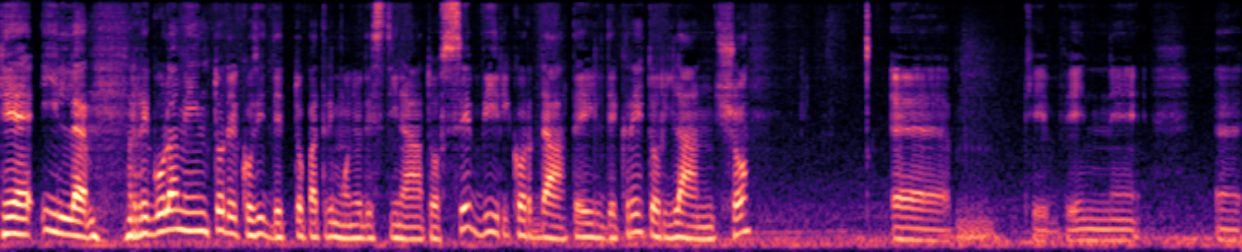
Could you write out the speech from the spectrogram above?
che è il regolamento del cosiddetto patrimonio destinato. Se vi ricordate il decreto rilancio eh, che venne eh,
